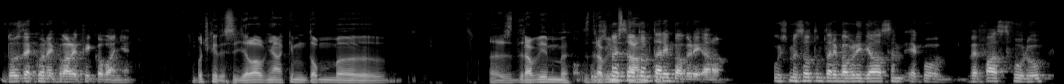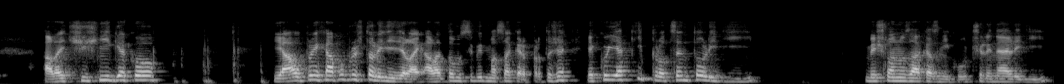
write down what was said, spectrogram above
Dost jako nekvalifikovaně. Počkej, ty jsi dělal v nějakém tom uh, zdravým, zdravým Už jsme stánku. se o tom tady bavili, ano. Už jsme se o tom tady bavili, dělal jsem jako ve fast foodu, ale čišník jako já úplně chápu, proč to lidi dělají, ale to musí být masakr, protože jako jaký procento lidí, myšleno zákazníků, čili ne lidí,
